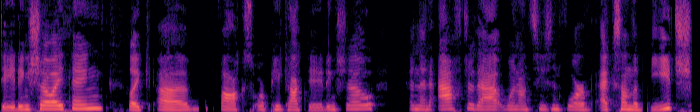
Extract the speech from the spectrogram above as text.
dating show, I think, like uh Fox or Peacock dating show. And then after that, went on season four of Ex on the Beach.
